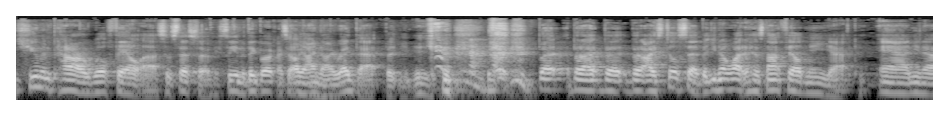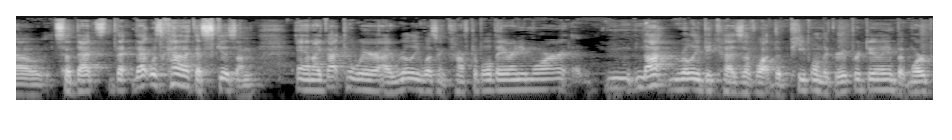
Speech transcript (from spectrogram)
human power will fail us. It says so. You see in the big book, I said, oh, yeah, I know, I read that. But, but, but, I, but, but I still said, but you know what? It has not failed me yet. And, you know, so that's, that, that was kind of like a schism. And I got to where I really wasn't comfortable there anymore. Not really because of what the people in the group were doing, but more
